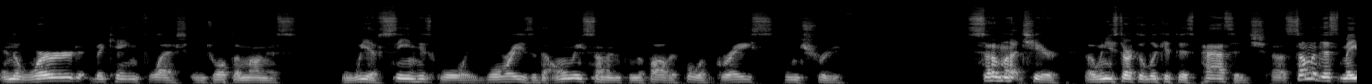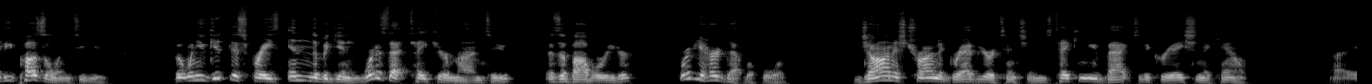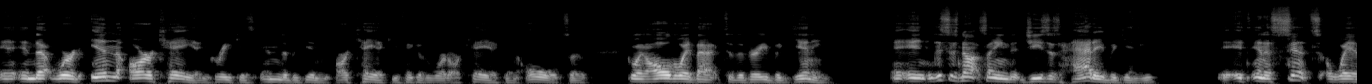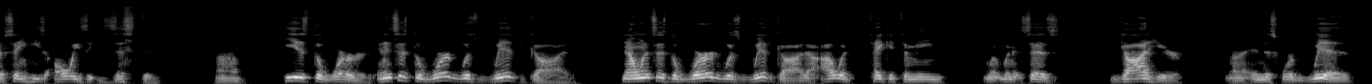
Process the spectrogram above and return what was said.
And the Word became flesh and dwelt among us and we have seen his glory. Glory is of the only Son from the Father, full of grace and truth. So much here uh, when you start to look at this passage. Uh, some of this may be puzzling to you. But when you get this phrase in the beginning, where does that take your mind to as a Bible reader? Where have you heard that before? John is trying to grab your attention. He's taking you back to the creation account. Uh, and, and, that word in arche in Greek is in the beginning. Archaic, you think of the word archaic and old. So going all the way back to the very beginning. And, this is not saying that Jesus had a beginning. It's in a sense a way of saying he's always existed. Uh, He is the Word. And it says the Word was with God. Now, when it says the Word was with God, I would take it to mean when it says God here uh, in this word with,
